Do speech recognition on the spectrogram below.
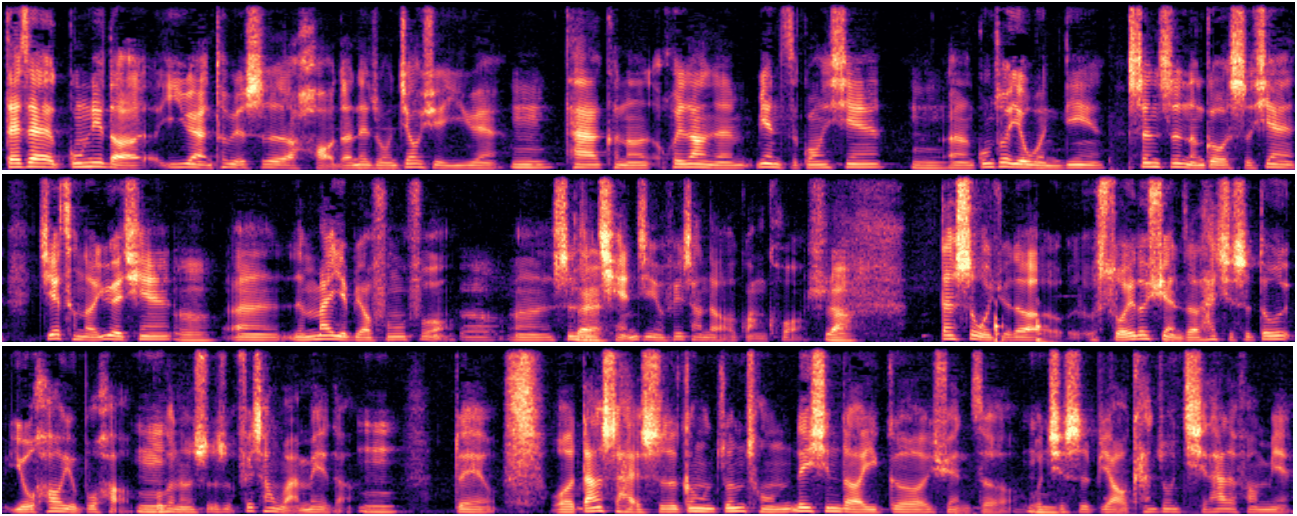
待在公立的医院，特别是好的那种教学医院，嗯。它可能会让人面子光鲜，嗯。嗯，工作也稳定，甚至能够实现阶层的跃迁，嗯。嗯，人脉也比较丰富，嗯，嗯，甚至前景非常的广阔。是啊，但是我觉得呃所有的选择，它其实都有好有不好，嗯。不可能是非常完美的。嗯对我当时还是更遵从内心的一个选择，我嗯其实比较看重其他的方面，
